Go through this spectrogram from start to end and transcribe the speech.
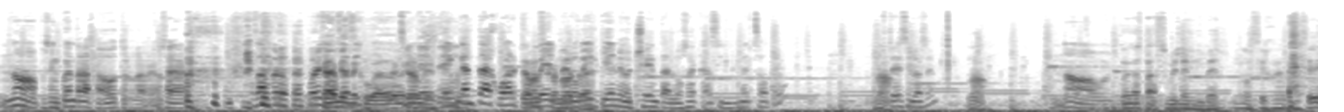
No, pues encuentras a otro, o sea... O sea, pero por eso, Cambias o sea, de si- jugador. Si te, encanta jugar con Bale, con pero otra. Bale tiene 80, ¿lo sacas y metes a otro? No, ¿Ustedes sí lo hacen? no. No, Juegas para subirle el nivel. No, sí juegan así.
